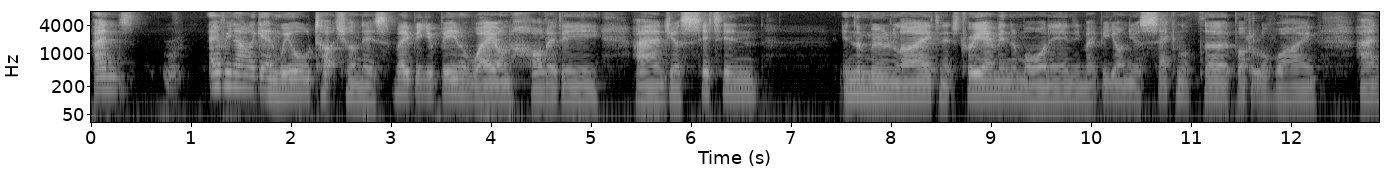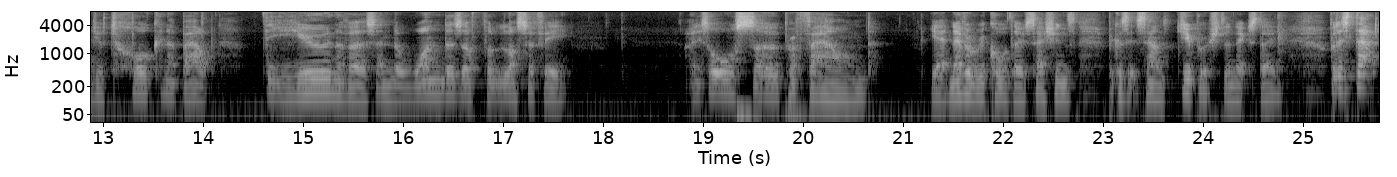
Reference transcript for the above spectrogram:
And every now and again, we all touch on this. Maybe you've been away on holiday and you're sitting in the moonlight and it's 3 am in the morning, you may be on your second or third bottle of wine, and you're talking about the universe and the wonders of philosophy. And it's all so profound. Yeah, never record those sessions because it sounds gibberish the next day. But it's that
